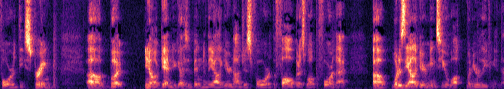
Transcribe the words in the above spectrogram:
for the spring. Uh, but, you know, again, you guys have been in the alligator not just for the fall, but as well before that. Uh, what does the alligator mean to you while, when you're leaving it now?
